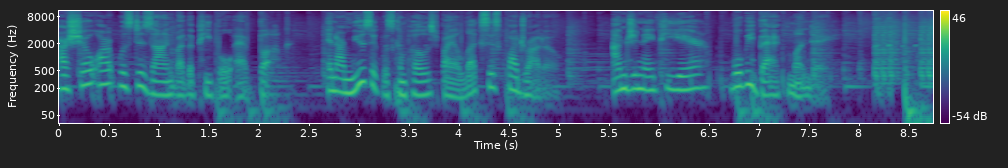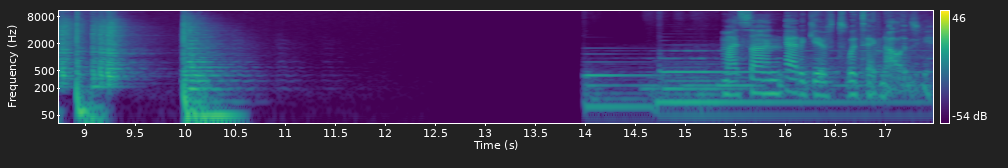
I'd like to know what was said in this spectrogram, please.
Our show art was designed by the people at Buck, and our music was composed by Alexis Cuadrado. I'm Janae Pierre. We'll be back Monday. My son had a gift with technology.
